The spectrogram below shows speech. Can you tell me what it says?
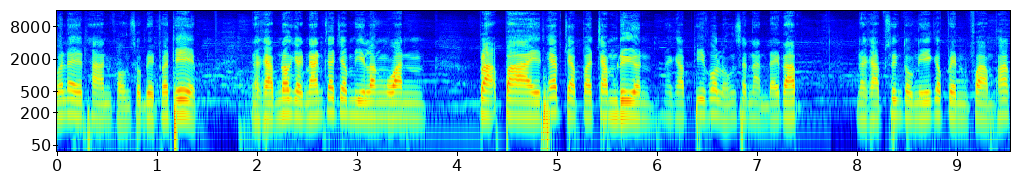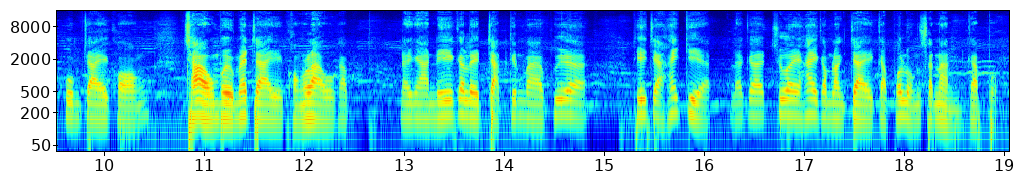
พระราชทานของสมเด็จพระเทพนะครับ นอกจากนั้นก็จะมีรางวัลประปายแทบจะประจำเดือนนะครับที่พ่อหลวงสนั่นได้รับ นะครับ ซึ่งตรงนี้ก็เป็นความภาคภูมิใจของชาวอำเภอแม่ใจของเราครับ ในงานนี้ก็เลยจัดขึ้นมาเพื่อที่จะให้เกียรติ และก็ช่วยให้กำลังใจกับพ่อหลวงสนั่นครับผม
